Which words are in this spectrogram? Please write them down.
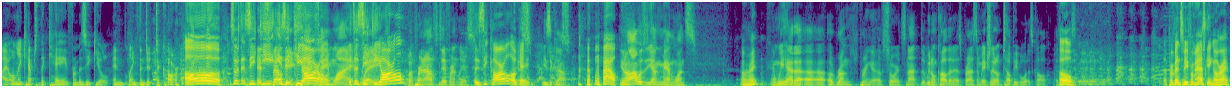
I only kept the K from Ezekiel and lengthened it to Karl. oh, so it's Ezekiel. It's spelled the exact Ezekiel. same way, It's way, Ezekiel. but pronounced differently. Yes. Ezekiel. Okay. Yes. Ezekiel. wow. You know, I was a young man once, All right. and we had a, a, a, a rung spring of sorts. Not that we don't call that as Protestant. We actually don't tell people what it's called. Oh. that prevents me from asking. All right.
